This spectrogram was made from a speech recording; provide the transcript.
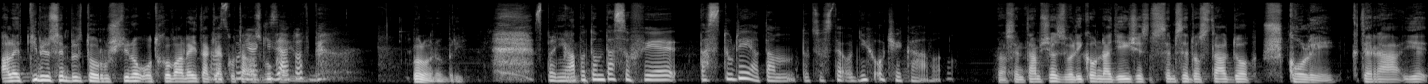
ale tím, že jsem byl to ruštinou odchovaný, tak Aspoň jako ta azbuka. Základ byl. Bylo dobrý. Splnila potom ta Sofie ta studia tam, to, co jste od nich očekával? Já jsem tam šel s velikou nadějí, že jsem se dostal do školy, která je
